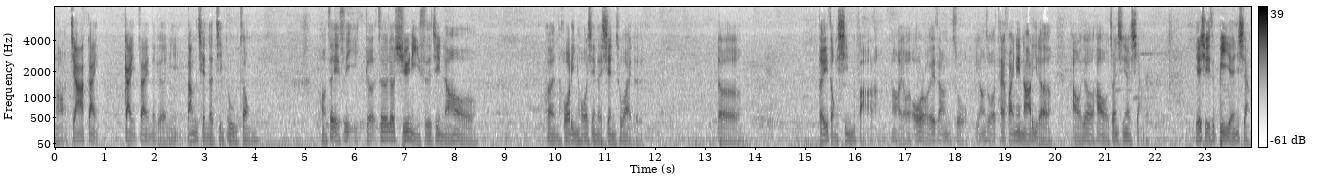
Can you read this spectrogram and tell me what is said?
哦加盖盖在那个你当前的景物中，哦，这也是一个这个就虚拟实境，然后很活灵活现的现出来的的的一种心法啦。啊，有偶尔会这样做，比方说我太怀念哪里了，好，我就好，我专心的想。也许是闭眼想，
